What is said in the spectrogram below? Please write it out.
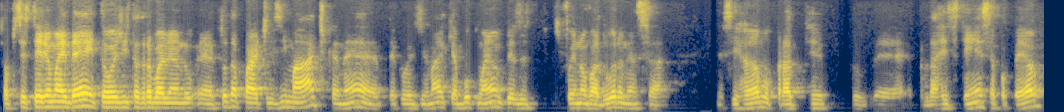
Só para vocês terem uma ideia, então a gente está trabalhando é, toda a parte enzimática, né, tecnologia enzimática, que a Bookman é uma empresa que foi inovadora nessa nesse ramo para é, para dar resistência ao papel.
